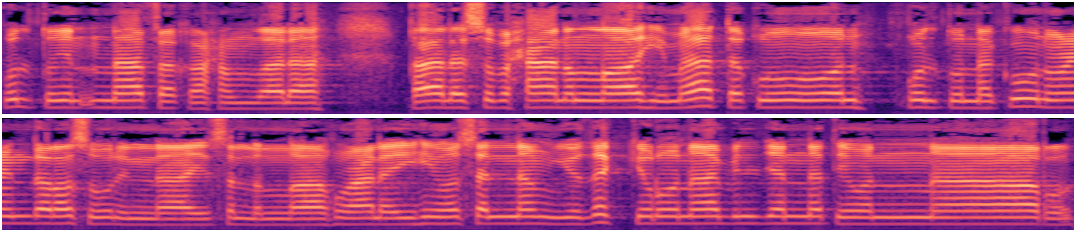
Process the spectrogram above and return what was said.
قلت نافق حنظلة. قال سبحان الله ما تقول. قلت نكون عند رسول الله صلى الله عليه وسلم يذكرنا بالجنة والنار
